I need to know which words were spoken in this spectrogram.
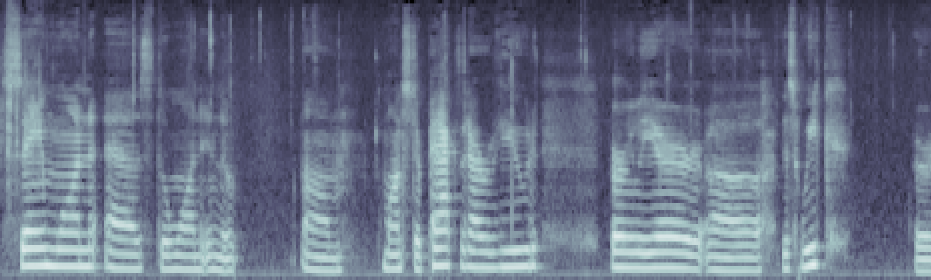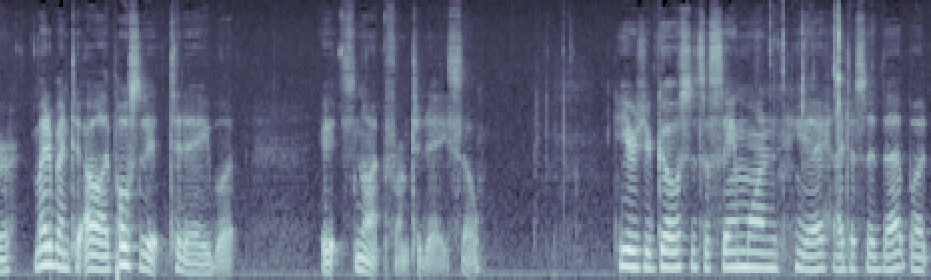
same one as the one in the um, monster pack that I reviewed earlier uh, this week, or might have been to. Oh, I posted it today, but it's not from today. So here's your ghost. It's the same one. Yeah, I just said that, but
